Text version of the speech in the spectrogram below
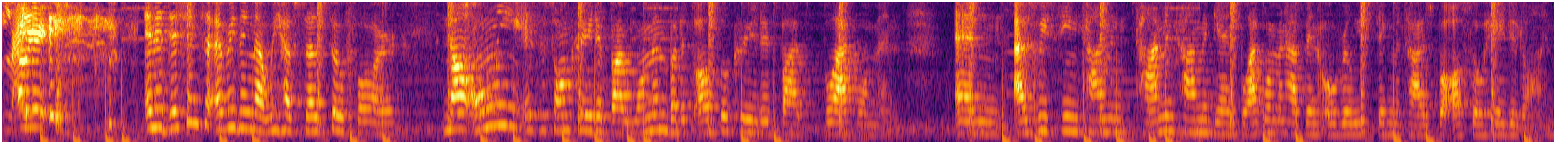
like, In addition to everything that we have said so far, not only is the song created by women, but it's also created by black women. And as we've seen time and time and time again, black women have been overly stigmatized but also hated on.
